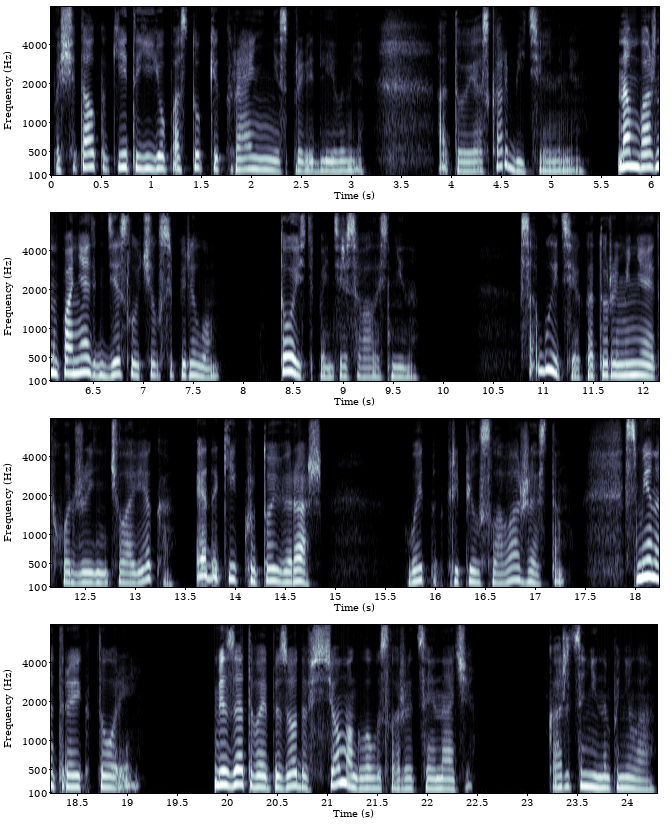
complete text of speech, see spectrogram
посчитал какие-то ее поступки крайне несправедливыми, а то и оскорбительными. Нам важно понять, где случился перелом. То есть, поинтересовалась Нина. Событие, которое меняет ход жизни человека, эдакий крутой вираж. Уэйд подкрепил слова жестом — Смена траектории. Без этого эпизода все могло бы сложиться иначе. Кажется, Нина поняла.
